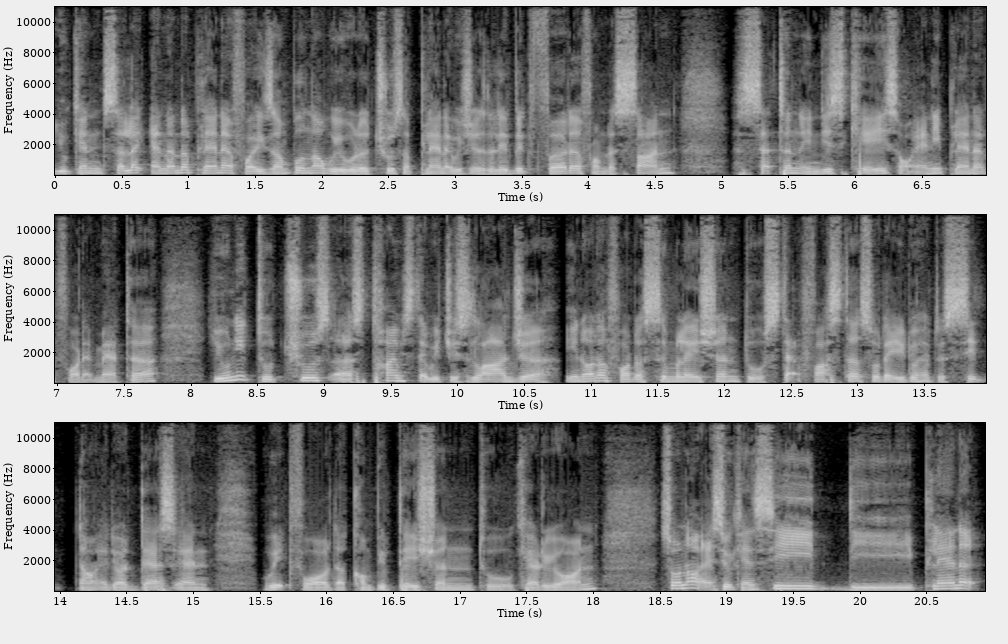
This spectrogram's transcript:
you can select another planet. For example, now we will choose a planet which is a little bit further from the sun, Saturn in this case, or any planet for that matter. You need to choose a time step which is larger in order for the simulation to step faster so that you don't have to sit down at your desk and wait for the computation to carry on. So now as you can see, the planet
